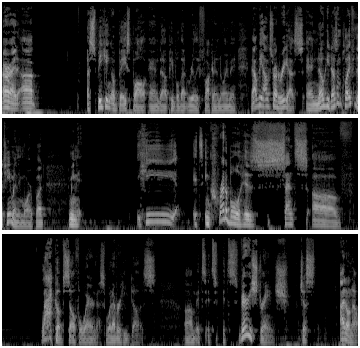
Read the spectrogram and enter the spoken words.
All right. Uh, uh, speaking of baseball and uh, people that really fucking annoy me, that would be Alex Rodriguez. And no, he doesn't play for the team anymore. But I mean, he. It's incredible his sense of lack of self awareness. Whatever he does, um, it's it's it's very strange. Just I don't know.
